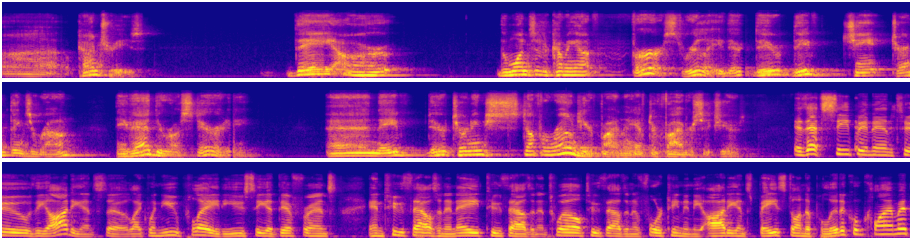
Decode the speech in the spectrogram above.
uh, countries, they are the ones that are coming out first. Really, they're they're they've changed, turned things around. They've had their austerity, and they've they're turning stuff around here finally after five or six years. Is that seeping into the audience though? Like when you play, do you see a difference in 2008, 2012, 2014 in the audience based on the political climate,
